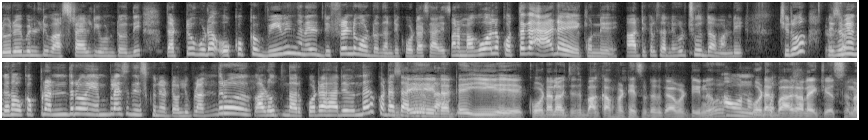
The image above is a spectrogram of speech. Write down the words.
డ్యూరబిలిటీ వస్ట్రాలిటీ ఉంటుంది. దట్టు కూడా ఒక్కొక్క వీవింగ్ అనేది డిఫరెంట్గా ఉంటుందండి కోటా శారీస్. మన మగవాళ్ళు కొత్తగా యాడ్ అయ్యాయి కొన్ని ఆర్టికల్స్ అన్ని కూడా చూద్దామండి. చిరు నిజమే కదా ఒకప్పుడు అందరూ ఎంప్లాయీస్ తీసుకునేటోళ్ళు. ఇప్పుడు అందరూ అడుగుతున్నారు కోటా శారీ ఉందా కోటా శారీ ఏంటంటే ఈ కోటలో వచ్చేసి బాగా కంఫర్ట్ ఉంటుంది కాబట్టి అవును. కోట బాగా లైక్ చేస్తున్నారు.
